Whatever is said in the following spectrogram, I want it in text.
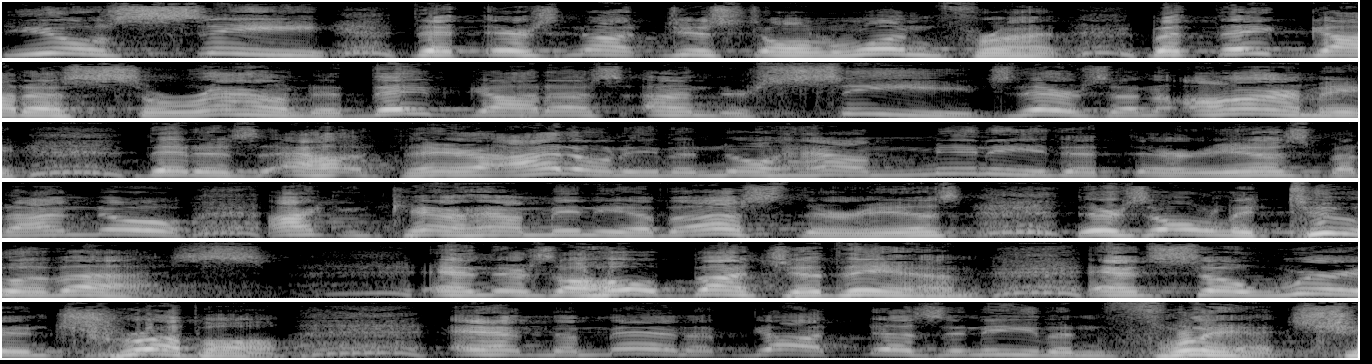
you'll see that there's not just on one front, but they've got us surrounded. They've got us under siege. There's an army that is out there. I don't even know how many that there is, but I know I can count how many of us there is. There's only two of us and there's a whole bunch of them. And so we're in trouble. And the man of God doesn't even flinch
